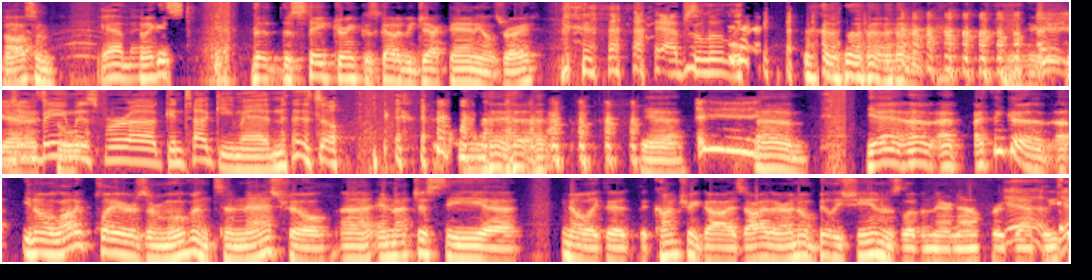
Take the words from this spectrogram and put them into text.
Awesome. yeah, And I guess the the state drink has got to be Jack Daniels, right? absolutely. yeah, Jim Beam cool. is for uh, Kentucky, man. so yeah. Um, yeah, uh, I, I think uh, uh, you know a lot of players are moving to Nashville, uh, and not just the uh, you know like the, the country guys either. I know Billy Sheehan is living there now, for Yeah, example. He's yeah.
